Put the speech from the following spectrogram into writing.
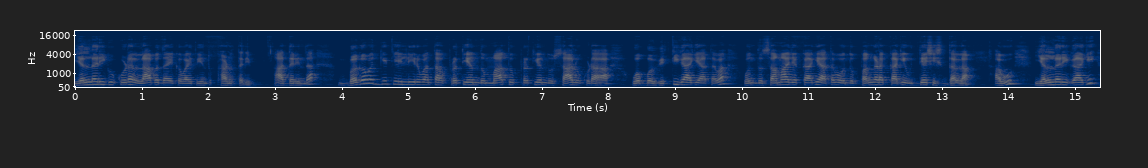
ಎಲ್ಲರಿಗೂ ಕೂಡ ಲಾಭದಾಯಕವಾಯಿತು ಎಂದು ಕಾಣುತ್ತದೆ. ಆದ್ದರಿಂದ ಭಗವದ್ಗೀತೆಯಲ್ಲಿ ಇರುವಂತಹ ಪ್ರತಿಯೊಂದು ಮಾತು, ಪ್ರತಿಯೊಂದು ಸಾಲು ಕೂಡ ಒಬ್ಬ ವ್ಯಕ್ತಿಗಾಗಿ ಅಥವಾ ಒಂದು ಸಮಾಜಕ್ಕಾಗಿ ಅಥವಾ ಒಂದು ಪಂಗಡಕ್ಕಾಗಿ ಉದ್ದೇಶಿಸಿದ್ದಲ್ಲ. ಅವು ಎಲ್ಲರಿಗಾಗಿ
